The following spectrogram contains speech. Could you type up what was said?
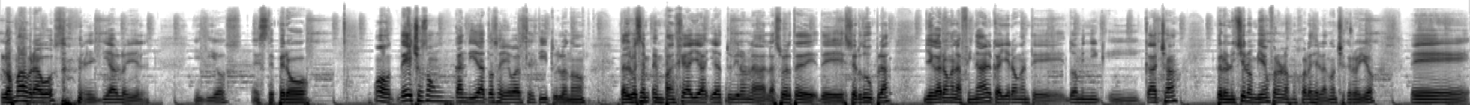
los más bravos, el diablo y el y Dios, este, pero bueno, de hecho son candidatos a llevarse el título, ¿no? Tal vez en, en Pangea ya, ya tuvieron la, la suerte de, de ser dupla, llegaron a la final, cayeron ante Dominic y Cacha, pero lo hicieron bien, fueron los mejores de la noche, creo yo. Eh,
